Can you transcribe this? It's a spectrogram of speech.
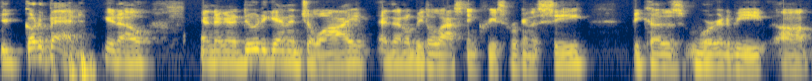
You go to bed, you know. and they're going to do it again in July, and that'll be the last increase we're going to see because we're going to be uh,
